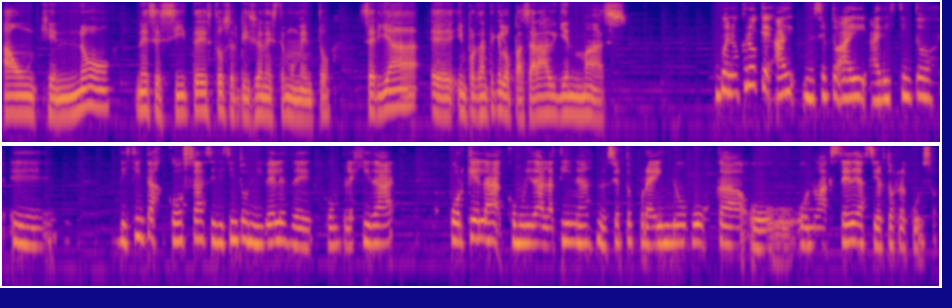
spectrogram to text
aunque no necesite estos servicios en este momento, sería eh, importante que lo pasara a alguien más bueno, creo que hay, ¿no es cierto? Hay, hay distintos, eh, distintas cosas y distintos niveles de complejidad. ¿Por qué la comunidad latina, ¿no es cierto?, por ahí no busca o, o no accede a ciertos recursos.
